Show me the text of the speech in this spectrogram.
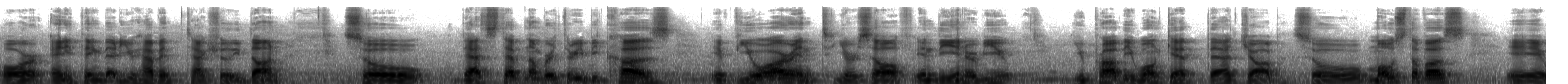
or anything that you haven't actually done. So that's step number three because if you aren't yourself in the interview, you probably won't get that job. So most of us uh,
